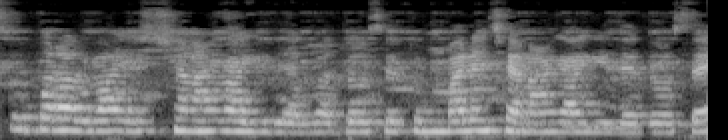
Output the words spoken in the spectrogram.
ಸೂಪರ್ ಅಲ್ವಾ ಎಷ್ಟು ಚೆನ್ನಾಗಾಗಿದೆ ಅಲ್ವಾ ದೋಸೆ ತುಂಬಾ ಚೆನ್ನಾಗಾಗಿದೆ ದೋಸೆ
